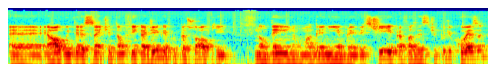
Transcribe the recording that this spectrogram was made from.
é, é algo interessante. Então fica a dica para o pessoal que não tem uma graninha para investir, para fazer esse tipo de coisa.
